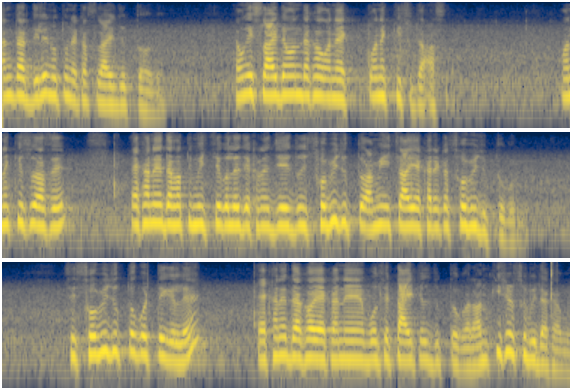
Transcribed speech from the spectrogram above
এন্টার দিলে নতুন একটা স্লাইড যুক্ত হবে। এবং এই স্লাইড এমন দেখো অনেক অনেক কিছুটা আছে। অনেক কিছু আছে। এখানে দেখো তুমি ইচ্ছে করলে যেখানে যে দুই ছবি যুক্ত আমি চাই এখানে একটা ছবি যুক্ত করব সেই ছবি যুক্ত করতে গেলে এখানে দেখো, এখানে বলছে টাইটেল যুক্ত করা। আমি কিসের ছবি দেখাবো?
